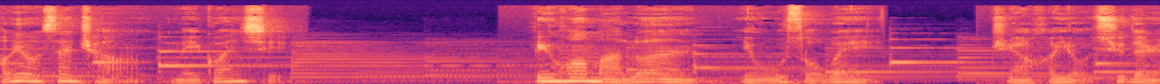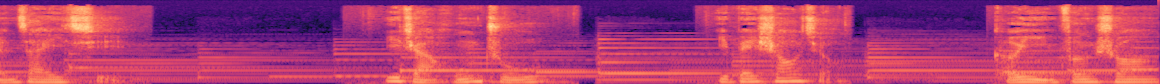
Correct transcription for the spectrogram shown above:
朋友散场没关系，兵荒马乱也无所谓，只要和有趣的人在一起。一盏红烛，一杯烧酒，可饮风霜，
